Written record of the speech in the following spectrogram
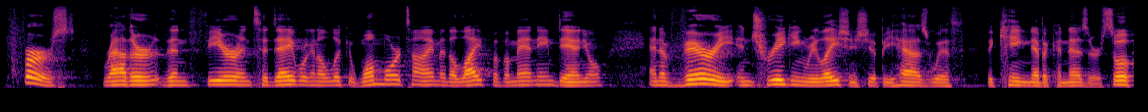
first rather than fear. And today, we're going to look at one more time in the life of a man named Daniel and a very intriguing relationship he has with the king Nebuchadnezzar. So,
